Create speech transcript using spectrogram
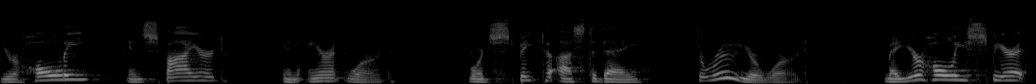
your holy, inspired, inerrant word. Lord, speak to us today through your word. May your Holy Spirit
